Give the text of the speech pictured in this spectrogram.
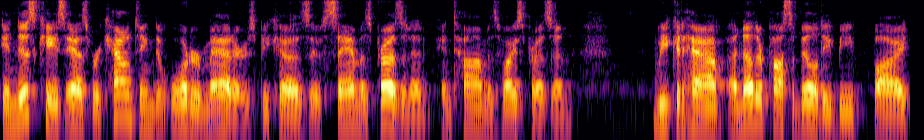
In this case, as we're counting, the order matters because if Sam is president and Tom is vice president, we could have another possibility be by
